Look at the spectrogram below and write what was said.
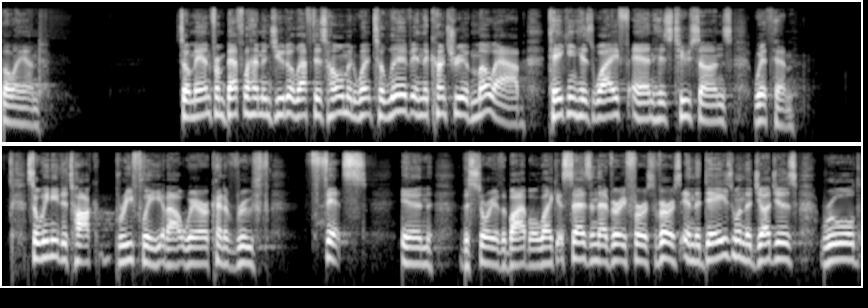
the land. So, a man from Bethlehem in Judah left his home and went to live in the country of Moab, taking his wife and his two sons with him. So, we need to talk briefly about where kind of Ruth fits in the story of the Bible. Like it says in that very first verse, in the days when the judges ruled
